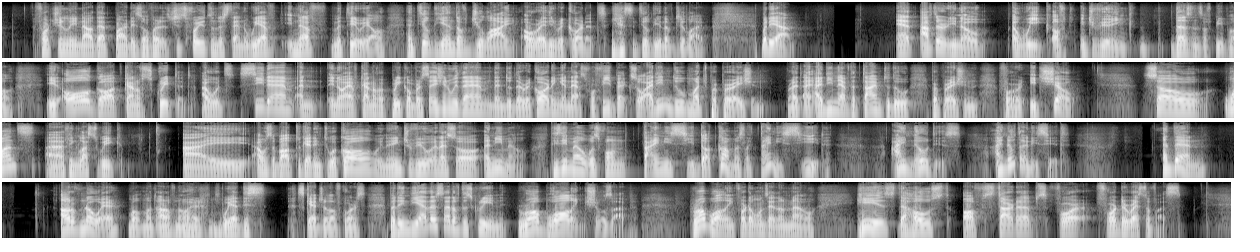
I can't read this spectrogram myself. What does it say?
fortunately now that part is over. It's just for you to understand we have enough material until the end of july already recorded. Yes until the end of july. But yeah and after you know a week of interviewing dozens of people it all got kind of scripted i would see them and you know have kind of a pre-conversation with them then do the recording and ask for feedback so i didn't do much preparation right i, I didn't have the time to do preparation for each show so once, I think last week, I I was about to get into a call in an interview and I saw an email. This email was from tinyseed.com. I was like, TinySeed? I know this. I know TinySeed. And then out of nowhere, well, not out of nowhere, we had this schedule, of course, but in the other side of the screen, Rob Walling shows up. Rob Walling, for the ones that don't know, he is the host of Startups for for the Rest of Us,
